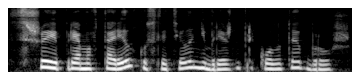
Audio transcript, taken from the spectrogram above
с шеи прямо в тарелку слетела небрежно приколотая брошь.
